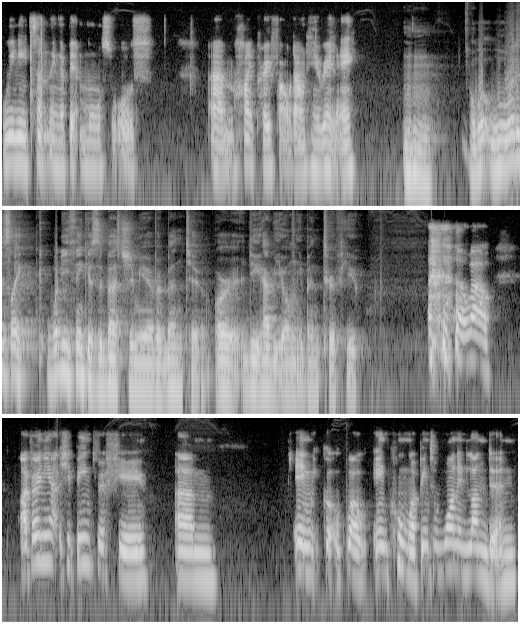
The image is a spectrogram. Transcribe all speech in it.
We need something a bit more sort of um, high profile down here, really. What what is like? What do you think is the best gym you've ever been to, or do you have you only been to a few? well, I've only actually been to a few. Um, in well, in Cornwall, I've been to one in London,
